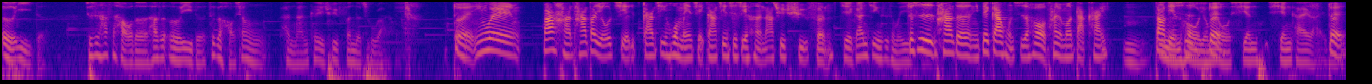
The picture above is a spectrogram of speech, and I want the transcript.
恶意的，就是他是好的，他是恶意的，这个好像很难可以去分得出来。对，因为包含他到底有解干净或没解干净，其实也很难去区分。解干净是什么意思？就是他的你被盖魂之后，他有没有打开？嗯，到底是有没有掀掀开来？对，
